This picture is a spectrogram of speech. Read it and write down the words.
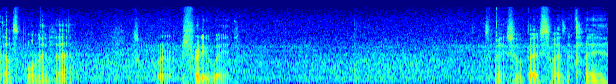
they'll spawn over there. It's, it's really weird. To make sure both sides are clear.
